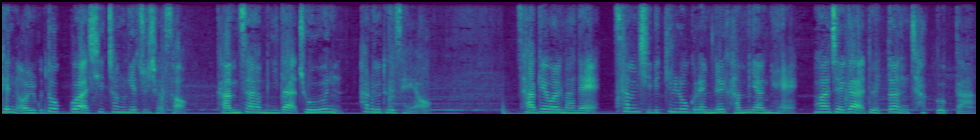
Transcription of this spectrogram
채널 구독과 시청해주셔서 감사합니다. 좋은 하루 되세요. 4개월 만에 32kg을 감량해 화제가 됐던 작곡가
